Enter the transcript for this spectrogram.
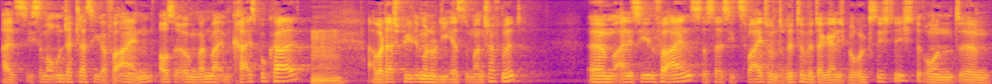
als, ich sag mal, unterklassiger Verein, außer irgendwann mal im Kreispokal. Mhm. Aber da spielt immer nur die erste Mannschaft mit, ähm, eines jeden Vereins. Das heißt, die zweite und dritte wird da gar nicht berücksichtigt. Und ähm,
